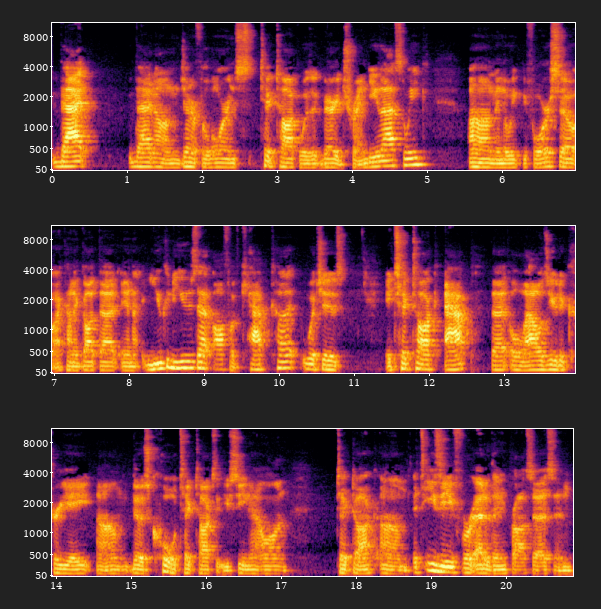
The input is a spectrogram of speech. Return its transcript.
that that um, Jennifer Lawrence TikTok was very trendy last week. Um, in the week before, so I kind of got that. And you could use that off of CapCut, which is a TikTok app that allows you to create um, those cool TikToks that you see now on TikTok. Um, it's easy for editing process and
